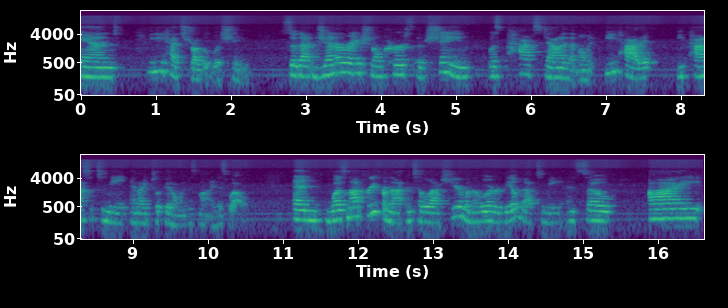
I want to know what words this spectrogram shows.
and he had struggled with shame. So that generational curse of shame was passed down in that moment. He had it, he passed it to me, and I took it on as mine as well. And was not free from that until last year when the Lord revealed that to me. And so I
